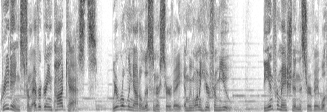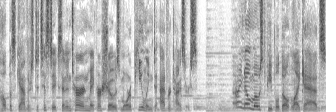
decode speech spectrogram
Greetings from Evergreen Podcasts. We're rolling out a listener survey and we want to hear from you. The information in the survey will help us gather statistics and in turn make our shows more appealing to advertisers. I know most people don't like ads,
